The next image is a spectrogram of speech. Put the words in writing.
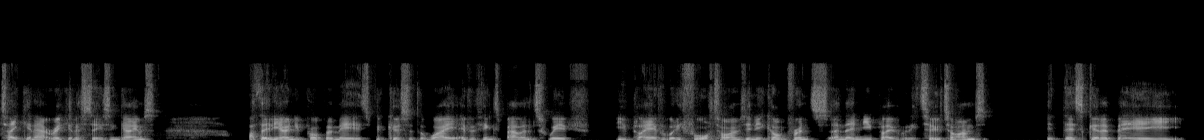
taking out regular season games. I think the only problem is because of the way everything's balanced with you play everybody four times in your conference and then you play everybody two times. It, there's going to be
